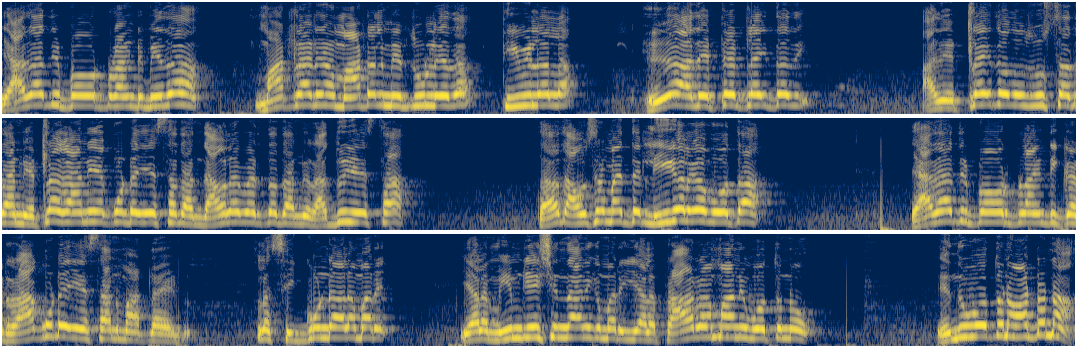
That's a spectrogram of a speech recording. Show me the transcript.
యాదాద్రి పవర్ ప్లాంట్ మీద మాట్లాడిన మాటలు మీరు చూడలేదా టీవీలలో ఏ అది ఎట్లెట్లయితుంది అది ఎట్లయితుందో చూస్తా దాన్ని ఎట్లా కానియకుండా చేస్తా దాన్ని దవల పెడతా దాన్ని రద్దు చేస్తా. తర్వాత అవసరమైతే లీగల్గా పోతా. యాదాద్రి పవర్ ప్లాంట్ ఇక్కడ రాకుండా చేస్తాను మాట్లాడాడు. అలా సిగ్గుండాలి మరి? ఇలా మేము చేసిన దానికి మరి ఇవాళ ప్రారంభానికి పోతున్నావు. ఎందుకు పోతున్నావు అంటున్నా?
